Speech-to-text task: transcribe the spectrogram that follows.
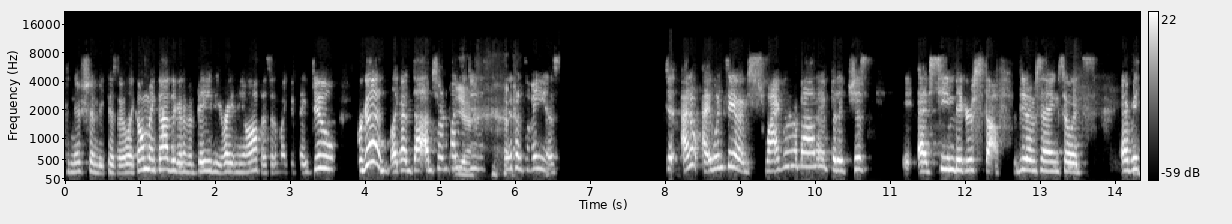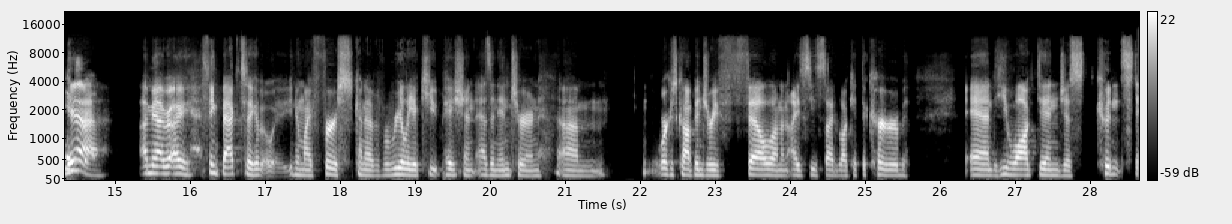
conniption because they're like, oh my god, they're gonna have a baby right in the office, and I'm like, if they do, we're good. Like I'm I'm certified Yeah. to do this in Pennsylvania. I don't. I wouldn't say I'm swagger about it, but it's just I've seen bigger stuff. Do you know what I'm saying? So it's everything. yeah i mean I, I think back to you know my first kind of really acute patient as an intern um, workers comp injury fell on an icy sidewalk hit the curb and he walked in just couldn't stand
